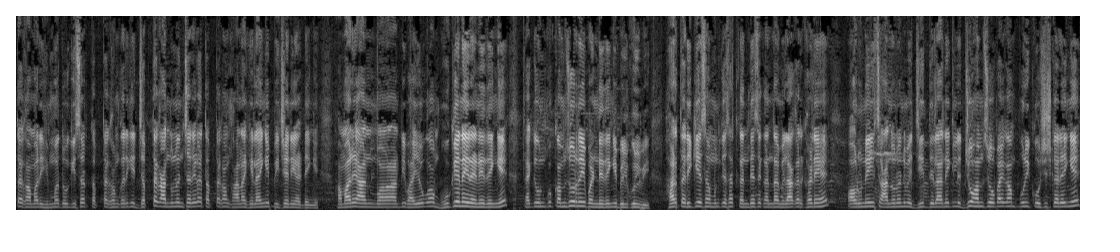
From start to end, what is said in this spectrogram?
तक हमारी हिम्मत होगी सर. तब तक हम करेंगे. जब तक आंदोलन चलेगा तब तक हम खाना खिलाएँगे पीछे नहीं हटेंगे. हमारे आन- मराठी भाइयों को हम भूखे नहीं रहने देंगे ताकि उनको कमज़ोर नहीं पड़ने देंगे बिल्कुल भी. हर तरीके से हम उनके साथ कंधे से कंधा मिलाकर खड़े हैं और उन्हें इस आंदोलन में जीत दिलाने के लिए जो हमसे हो पाएगा हम पूरी कोशिश करेंगे.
